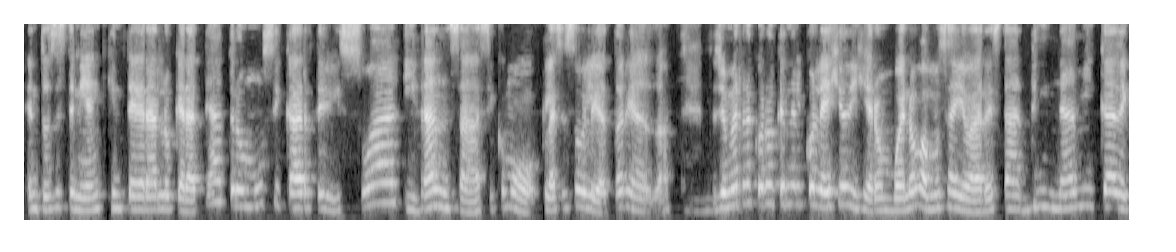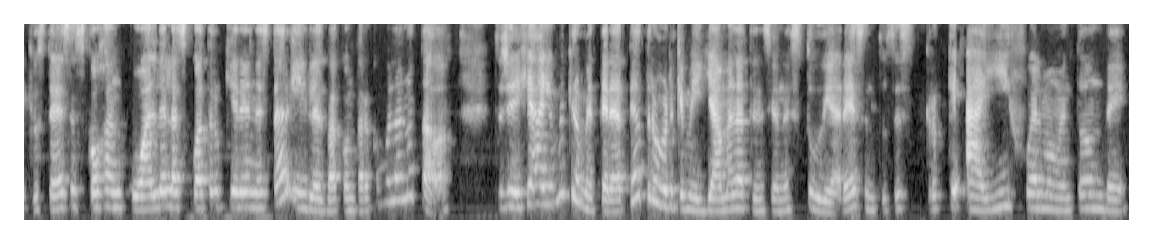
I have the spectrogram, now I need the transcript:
Entonces tenían que integrar lo que era teatro, música, arte visual y danza, así como clases obligatorias, ¿va? Entonces yo me recuerdo que en el colegio dijeron, bueno, vamos a llevar esta dinámica de que ustedes escojan cuál de las cuatro quieren estar y les va a contar cómo la notaba. Entonces yo dije, ah, yo me quiero meter a teatro porque me llama la atención estudiar eso. Entonces creo que ahí fue el momento donde,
